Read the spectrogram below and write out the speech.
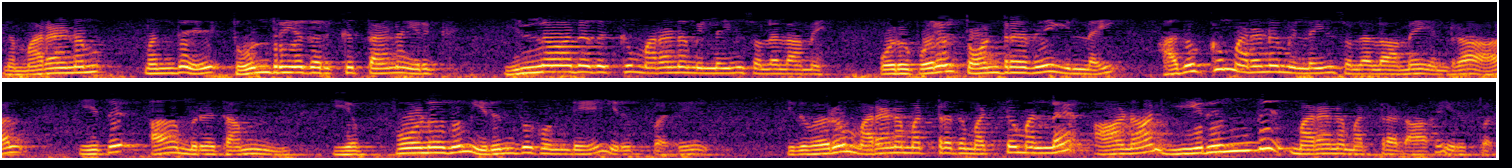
இந்த மரணம் வந்து தோன்றியதற்கு தானே இருக்கு. இல்லாததுக்கும் மரணம் இல்லைன்னு சொல்லலாமே. ஒரு பொருள் தோன்றவே இல்லை அதுக்கும் மரணம் இல்லைன்னு சொல்லலாமே என்றால் இது அமிர்தம். எப்பொழுதும் இருந்து கொண்டே இருப்பது. இது வெறும் மரணமற்றது மட்டுமல்ல ஆனால் இருந்து மரணமற்றதாக இருப்பது.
